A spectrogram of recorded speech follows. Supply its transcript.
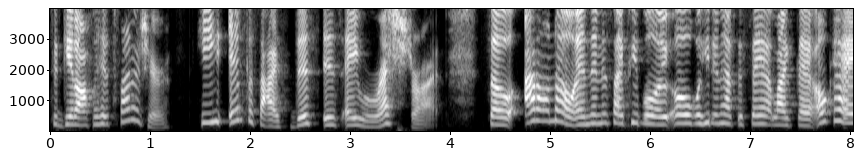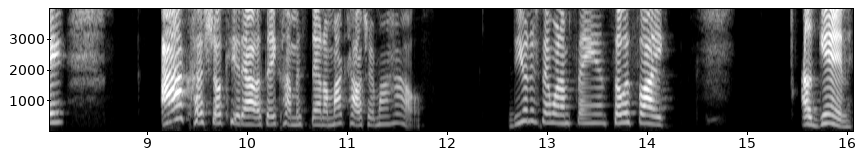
to get off of his furniture. He emphasized this is a restaurant. So I don't know. And then it's like people like, oh, well, he didn't have to say it like that. Okay. I cuss your kid out if they come and stand on my couch at my house. Do you understand what I'm saying? So it's like, again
